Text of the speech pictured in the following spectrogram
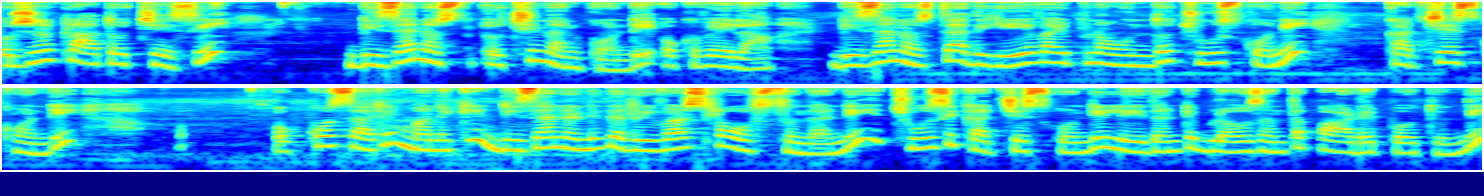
ఒరిజినల్ క్లాత్ వచ్చేసి డిజైన్ వచ్చింది అనుకోండి ఒకవేళ డిజైన్ వస్తే అది ఏ వైపున ఉందో చూసుకొని కట్ చేసుకోండి. ఒక్కోసారి మనకి డిజైన్ అనేది రివర్స్లో వస్తుందండి. చూసి కట్ చేసుకోండి లేదంటే బ్లౌజ్ అంతా పాడైపోతుంది.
